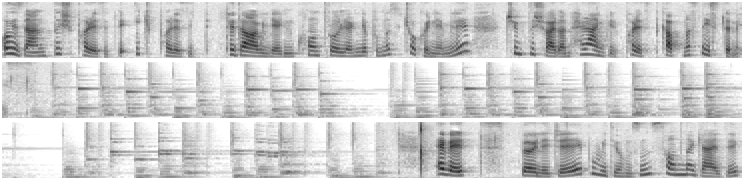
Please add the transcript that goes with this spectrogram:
O yüzden dış parazit ve iç parazit tedavilerinin kontrollerinin yapılması çok önemli. Çünkü dışarıdan herhangi bir parazit kapmasını istemeyiz. Evet, böylece bu videomuzun sonuna geldik.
